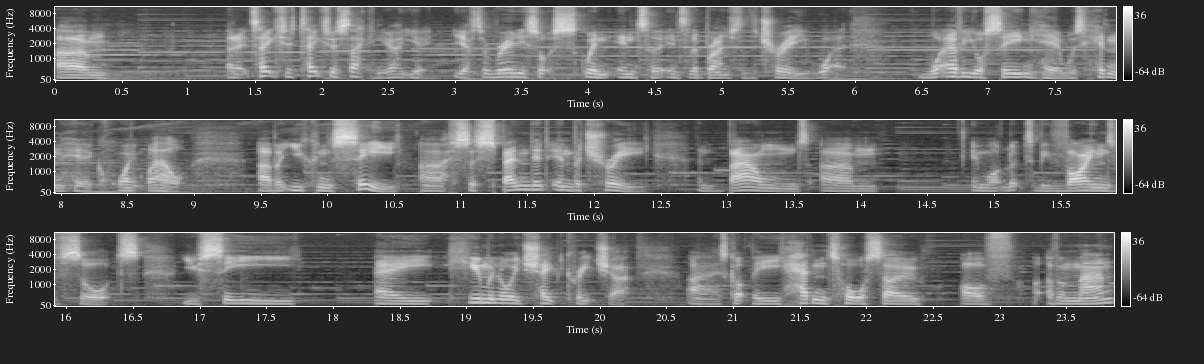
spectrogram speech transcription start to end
um, and it takes you takes you a second. You, you, you have to really sort of squint into into the branches of the tree. What, whatever you're seeing here was hidden here quite well, uh, but you can see uh, suspended in the tree and bound um, in what look to be vines of sorts. You see a humanoid-shaped creature. Uh, it's got the head and torso of of a man,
